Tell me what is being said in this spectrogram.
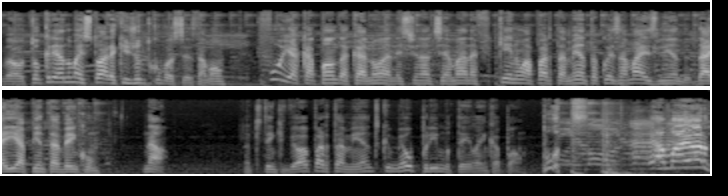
Eu tô criando uma história aqui junto com vocês, tá bom? Fui a Capão da Canoa nesse final de semana, fiquei num apartamento, a coisa mais linda. Daí a pinta vem com. Não. Tu tem que ver o apartamento que o meu primo tem lá em Capão. Putz! É a maior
